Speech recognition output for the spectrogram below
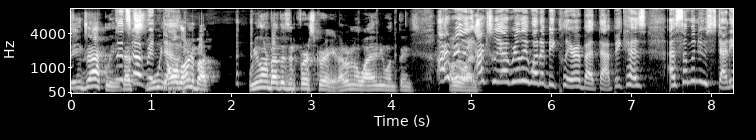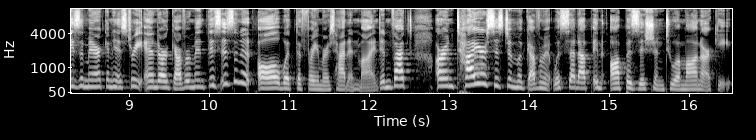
Exactly. That's, That's what we down. all learn about we learn about this in first grade. I don't know why anyone thinks. I really, otherwise. actually, I really want to be clear about that because as someone who studies American history and our government, this isn't at all what the framers had in mind. In fact, our entire system of government was set up in opposition to a monarchy.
